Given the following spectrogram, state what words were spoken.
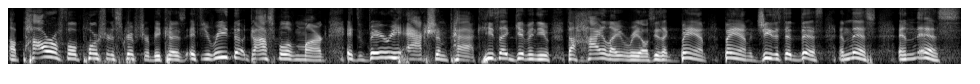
a powerful portion of scripture because if you read the Gospel of Mark, it's very action packed. He's like giving you the highlight reels. He's like, bam, bam, Jesus did this and this and this.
